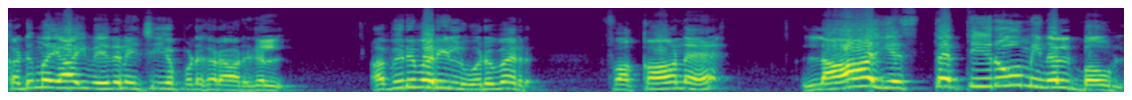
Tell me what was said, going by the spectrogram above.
கடுமையாய் வேதனை செய்யப்படுகிறார்கள். அவ்விருவரில் ஒருவர் ஃபகான லா எஸ்தத்திரு மினல் பவுல்.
